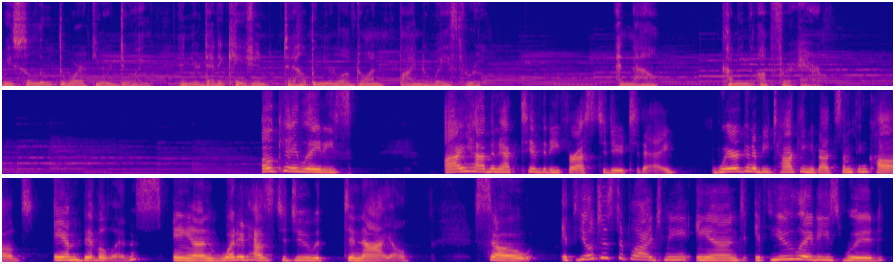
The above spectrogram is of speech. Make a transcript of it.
We salute the work you are doing and your dedication to helping your loved one find a way through. And now, coming up for air. Okay, ladies, I have an activity for us to do today. We're going to be talking about something called ambivalence and what it has to do with denial. So, if you'll just oblige me, and if you ladies would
